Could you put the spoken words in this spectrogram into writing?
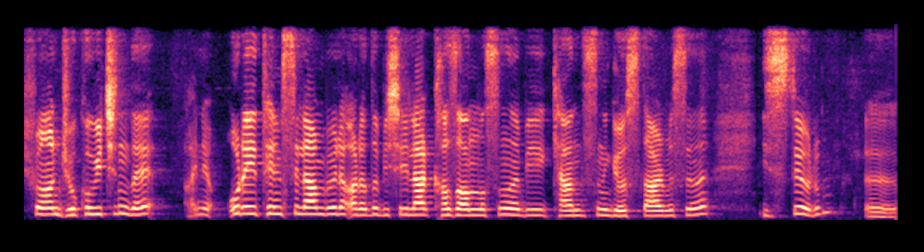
şu an Djokovic'in de hani orayı temsilen böyle arada bir şeyler kazanmasını, bir kendisini göstermesini istiyorum. Ee,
